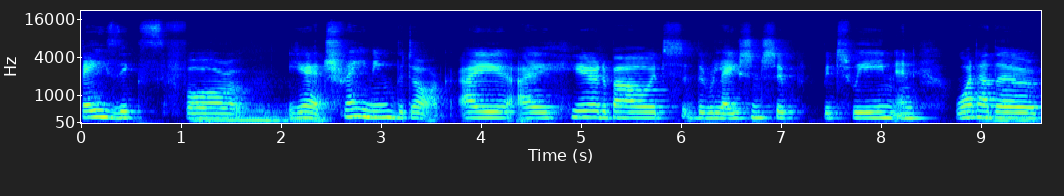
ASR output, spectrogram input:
basics for yeah training the dog i i heard about the relationship between and what are the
